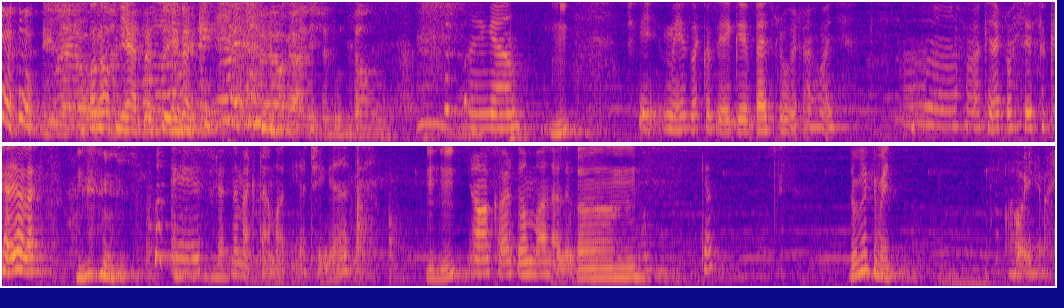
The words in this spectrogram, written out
A nap nyertesének! Reagálni se tudtam. Igen. Mhm. Csak így nézek az égő bedróra, hogy ah, valakinek rossz éjszakája lesz. És szeretne megtámadni a csigát. Uh-huh. A kardommal elő. Um, dob nekem egy, Hogy, jaj,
